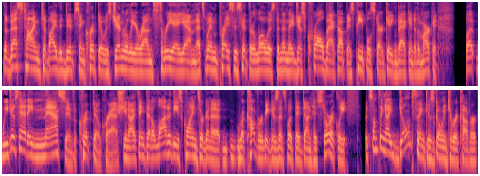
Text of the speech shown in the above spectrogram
the best time to buy the dips in crypto is generally around 3 a.m. That's when prices hit their lowest, and then they just crawl back up as people start getting back into the market. But we just had a massive crypto crash. You know, I think that a lot of these coins are going to recover because that's what they've done historically. But something I don't think is going to recover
